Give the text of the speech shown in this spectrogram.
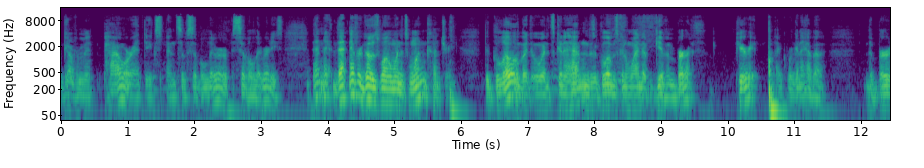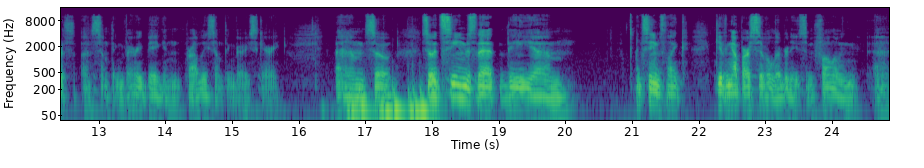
government power at the expense of civil civil liberties. That ne- that never goes well when it's one country. The globe, what it's going to happen is the globe is going to wind up giving birth. Period. Like we're going to have a the birth of something very big and probably something very scary. Um, so so it seems that the um, it seems like giving up our civil liberties and following uh,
